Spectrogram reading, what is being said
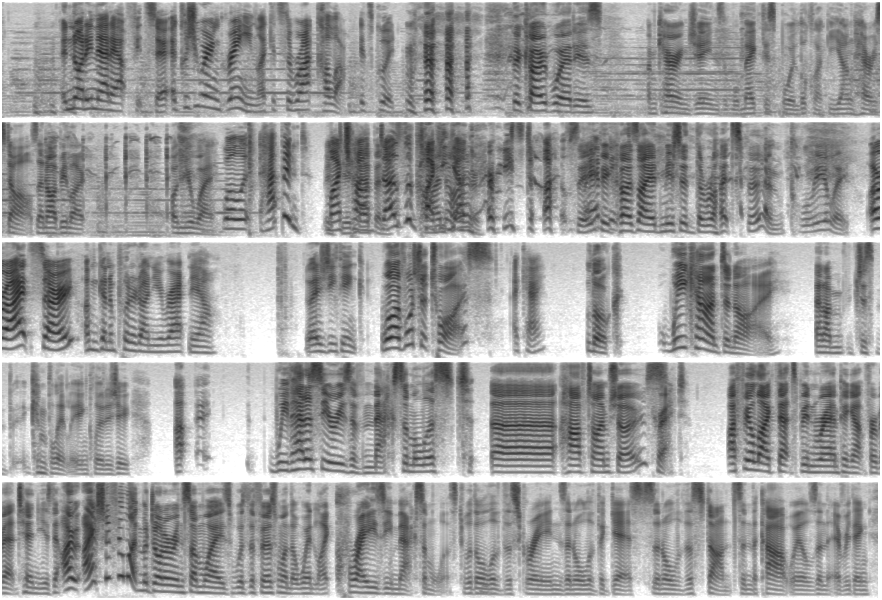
And not in that outfit, sir. Because you're wearing green, like it's the right color. It's good. the code word is I'm carrying genes that will make this boy look like a young Harry Styles. And I'd be like, on your way. Well, it happened. It My child happen. does look I like a young. Harry Styles. See, because I admitted the right sperm, clearly. All right, so I'm going to put it on you right now. What did you think? Well, I've watched it twice. Okay. Look, we can't deny, and I'm just completely included you. Uh, we've had a series of maximalist uh, halftime shows. Correct. I feel like that's been ramping up for about 10 years now. I, I actually feel like Madonna, in some ways, was the first one that went like crazy maximalist with all of the screens and all of the guests and all of the stunts and the cartwheels and everything.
